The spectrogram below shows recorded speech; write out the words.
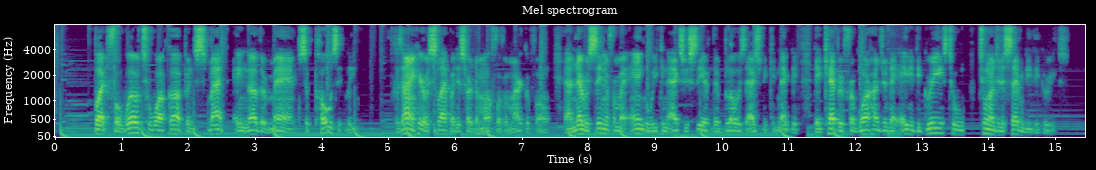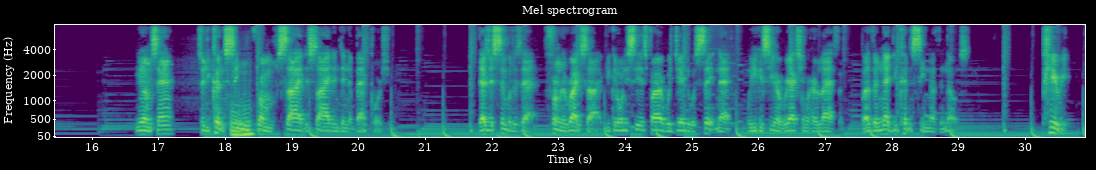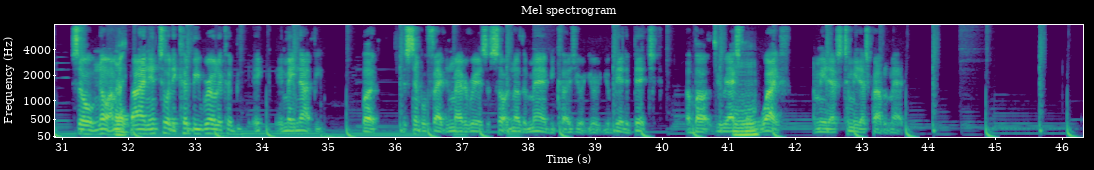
But for Will to walk up and smack another man, supposedly, because I didn't hear a slap, I just heard the muff of a microphone. And I've never seen it from an angle where you can actually see if the blow is actually connected. They kept it from 180 degrees to 270 degrees. You know what I'm saying? So you couldn't see Mhm. from side to side and then the back portion. That's just simple as that. From the right side, you could only see as far where Jada was sitting at, where you could see her reaction with her laughing. But other than that, you couldn't see nothing else. Period. So no, I'm Right. not buying into it. It could be real. It could be. It, it may not be. But the simple fact of the matter is, assault another man because you're you're you're being a bitch about the reaction of Mhm. your wife. I mean, that's to me that's problematic.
